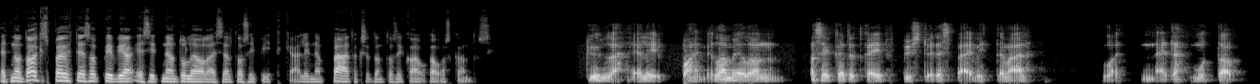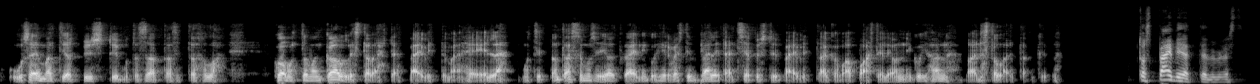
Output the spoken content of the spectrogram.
että ne on taaksepäin yhteensopivia ja sitten ne on tulee olemaan siellä tosi pitkään. Eli nämä päätökset on tosi kauaskantoisia. Kyllä, eli pahimmillaan meillä on asiakkaita, jotka ei pysty edes päivittämään näitä, mutta useimmat jo pystyy, mutta saattaa sitten olla huomattavan kallista lähteä päivittämään heillä. Mutta sitten on taas sellaisia, jotka ei niinku hirveästi välitä, että se pystyy päivittämään aika vapaasti, eli on niinku ihan laidasta laitaan kyllä. Tuosta päivitettävyydestä,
